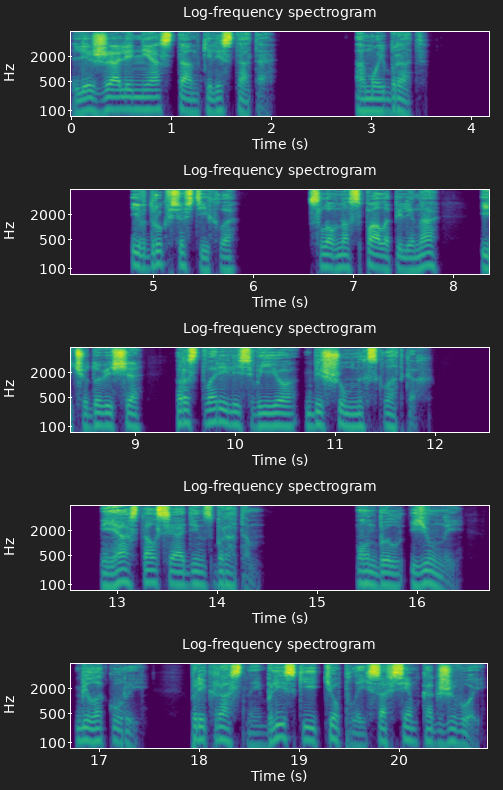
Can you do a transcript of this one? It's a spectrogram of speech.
лежали не останки листата, а мой брат. И вдруг все стихло, словно спала пелена, и чудовища растворились в ее бесшумных складках. Я остался один с братом. Он был юный, белокурый, прекрасный, близкий и теплый, совсем как живой.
